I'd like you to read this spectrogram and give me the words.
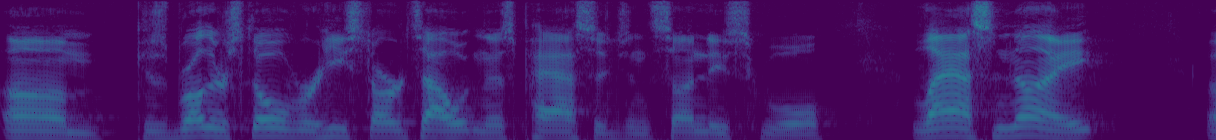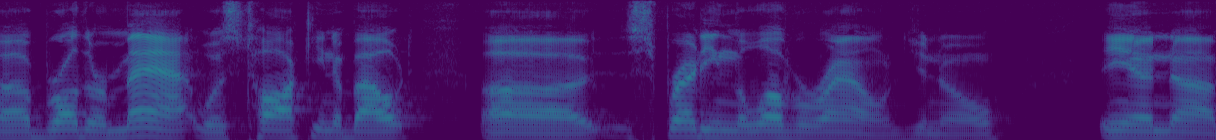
Because um, Brother Stover, he starts out in this passage in Sunday school. Last night, uh, Brother Matt was talking about uh, spreading the love around, you know. And uh,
